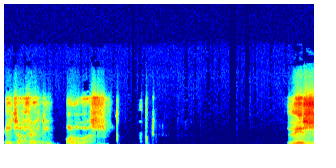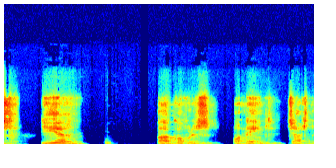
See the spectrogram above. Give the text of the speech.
it's affecting all of us. This year, our conference are named Just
